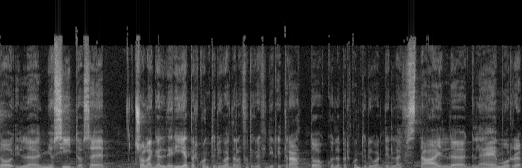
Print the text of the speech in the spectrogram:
ho il, il mio sito, se ho la galleria per quanto riguarda la fotografia di ritratto, quella per quanto riguarda il lifestyle, glamour,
